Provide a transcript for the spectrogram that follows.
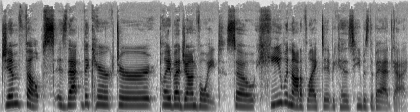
Jim Phelps is that the character played by Jon Voight? So he would not have liked it because he was the bad guy.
